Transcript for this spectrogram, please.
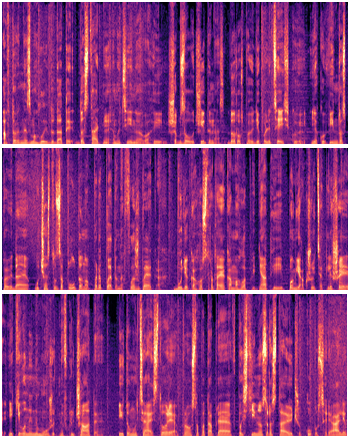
автори не змогли додати достатньої емоційної ваги, щоб залучити нас до розповіді поліцейської, яку він розповідає у часто заплутано переплетених флешбеках. Будь-яка гострота, яка могла б підняти її, пом'якшується кліше, які вони не можуть не включати. І тому ця історія просто потрапляє в постійно зростаючу купу серіалів,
